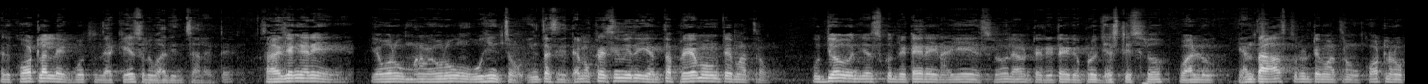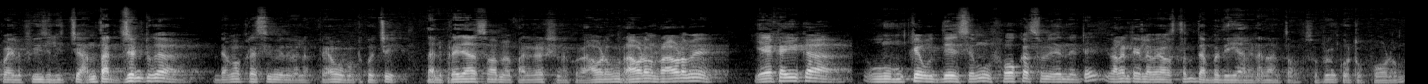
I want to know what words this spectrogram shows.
అది కోట్లలో లేకపోతుంది ఆ కేసులు వాదించాలంటే. సహజంగానే ఎవరు మనం ఎవరు ఊహించం. ఇంత డెమోక్రసీ మీద ఎంత ప్రేమ ఉంటే మాత్రం ఉద్యోగం చేసుకుని రిటైర్ అయిన ఐఏఎస్లో లేదంటే రిటైర్డ్ ఎప్పుడో జస్టిస్లో వాళ్ళు ఎంత ఆస్తులుంటే మాత్రం కోట్ల రూపాయల ఫీజులు ఇచ్చి అంత అర్జెంటుగా డెమోక్రసీ మీద వీళ్ళకి ప్రేమ పుట్టుకొచ్చి దాని ప్రజాస్వామ్య పరిరక్షణకు రావడం రావడం రావడమే ఏకైక ముఖ్య ఉద్దేశము ఫోకస్ ఏంటంటే వాలంటీర్ల వ్యవస్థను దెబ్బతీయాలనే దాంతో సుప్రీంకోర్టుకు పోవడం.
